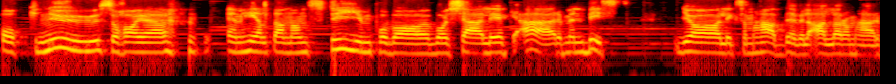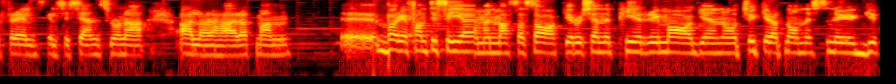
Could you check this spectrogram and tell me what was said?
Och nu så har jag en helt annan syn på vad, vad kärlek är. Men visst, jag liksom hade väl alla de här förälskelsekänslorna, alla det här att man Eh, börjar fantisera om en massa saker och känner pirr i magen och tycker att någon är snygg.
